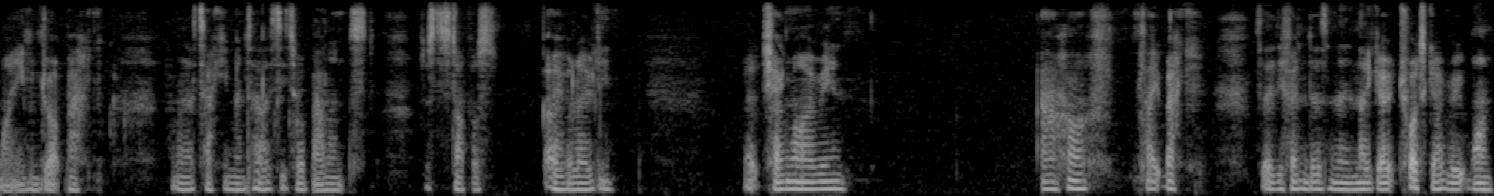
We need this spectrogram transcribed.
Might even drop back from an attacking mentality to a balanced, just to stop us overloading. But Chiang Mai in our half, play it back to the defenders, and then they go try to go route one.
